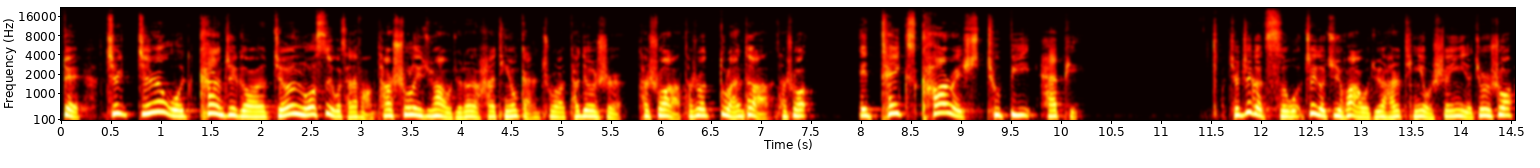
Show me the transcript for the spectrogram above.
对，其实其实我看这个杰伦罗斯有个采访，他说了一句话，我觉得还挺有感触啊。他就是他说啊，他说杜兰特啊，他说。It takes courage to be happy。其实这个词，我这个句话，我觉得还是挺有深意的。就是说，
